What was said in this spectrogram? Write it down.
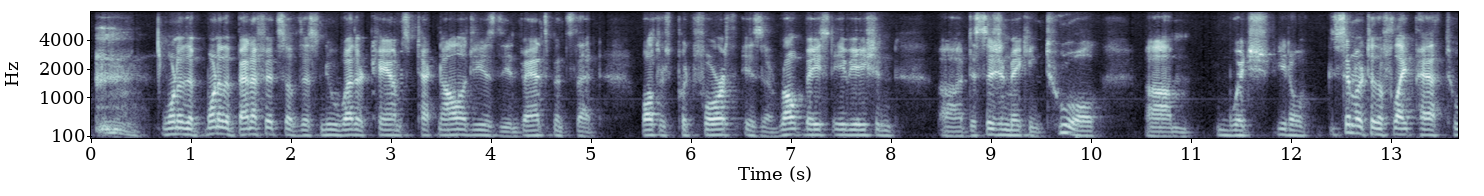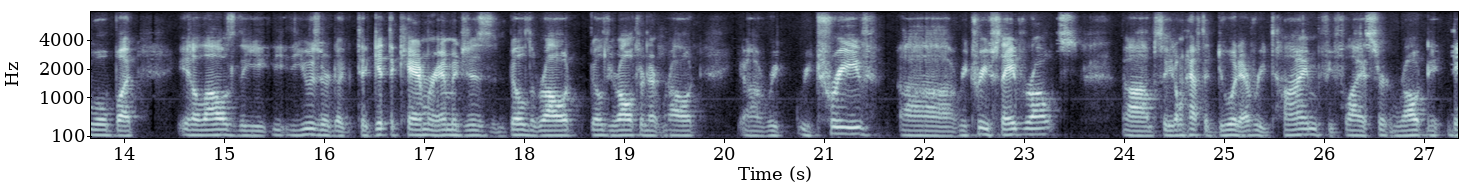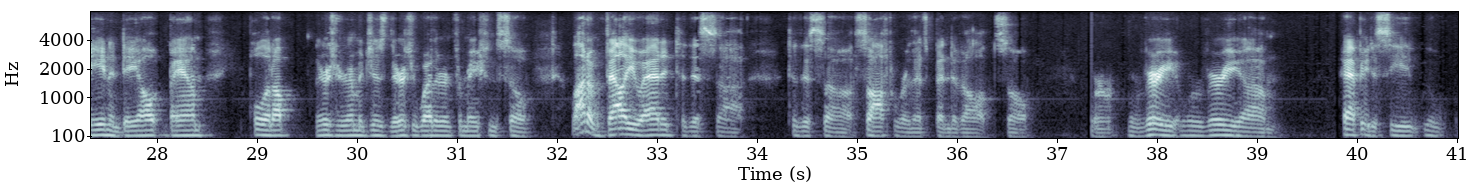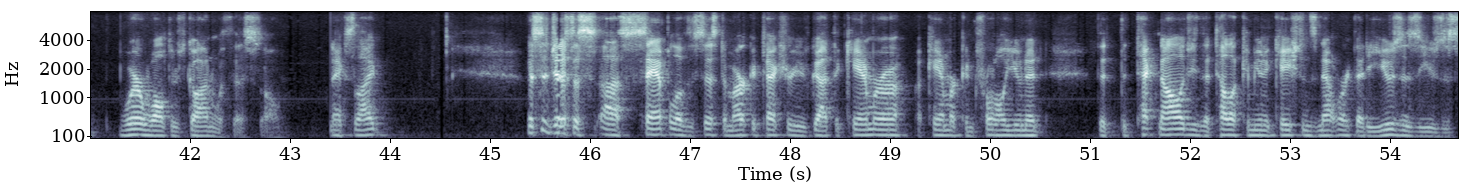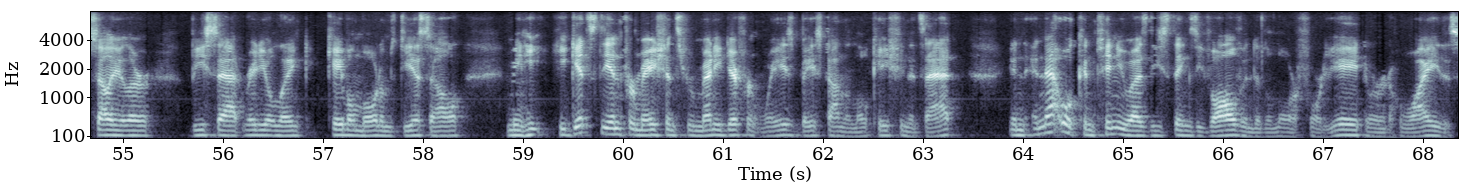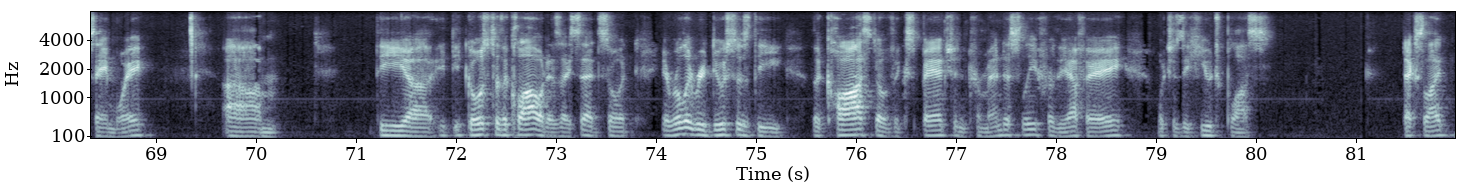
one of the one of the benefits of this new weather cams technology is the advancements that Walters put forth is a route-based aviation uh, decision-making tool, um, which you know similar to the flight path tool, but it allows the, the user to, to get the camera images and build the route, build your alternate route, uh, re retrieve uh, retrieve saved routes. Um, so you don't have to do it every time. If you fly a certain route day in and day out, bam, pull it up. There's your images. There's your weather information. So a lot of value added to this uh, to this uh, software that's been developed. So we're we're very we're very um, happy to see where Walter's gone with this. So next slide. This is just a, a sample of the system architecture. You've got the camera, a camera control unit, the, the technology, the telecommunications network that he uses, he uses cellular, VSAT, radio link, cable modems, DSL. I mean, he, he gets the information through many different ways based on the location it's at. And, and that will continue as these things evolve into the lower 48 or in Hawaii the same way. Um, the uh, it, it goes to the cloud, as I said, so it, it really reduces the, the cost of expansion tremendously for the FAA, which is a huge plus. Next slide.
